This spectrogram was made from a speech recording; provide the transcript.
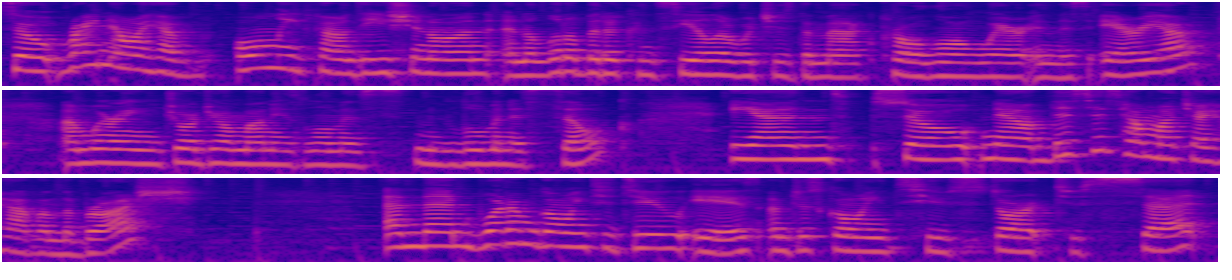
so right now I have only foundation on and a little bit of concealer, which is the MAC Pro Longwear in this area. I'm wearing Giorgio Armani's Luminous, Luminous Silk. And so now this is how much I have on the brush. And then what I'm going to do is I'm just going to start to set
